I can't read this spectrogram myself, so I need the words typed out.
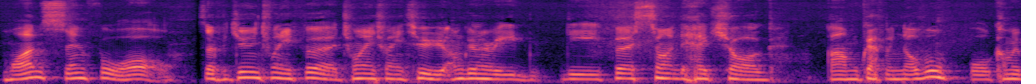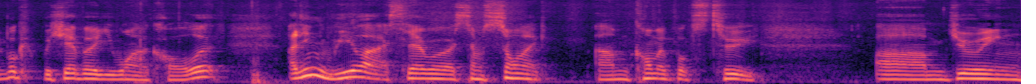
Once and for all. So for June 23rd, 2022, I'm going to read the first Sonic the Hedgehog um, graphic novel or comic book, whichever you want to call it. I didn't realize there were some Sonic um, comic books too um, during,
